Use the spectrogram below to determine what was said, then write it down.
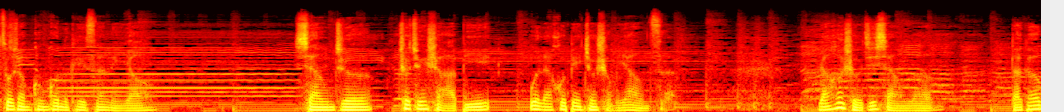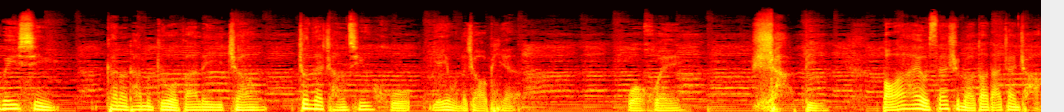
坐上空空的 K 三零幺，想着这群傻逼未来会变成什么样子。然后手机响了，打开微信，看到他们给我发了一张正在长青湖野泳的照片。我回：傻逼，保安还有三十秒到达战场。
